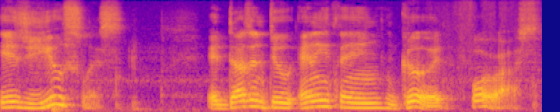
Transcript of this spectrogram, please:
is useless. It doesn't do anything good for us.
